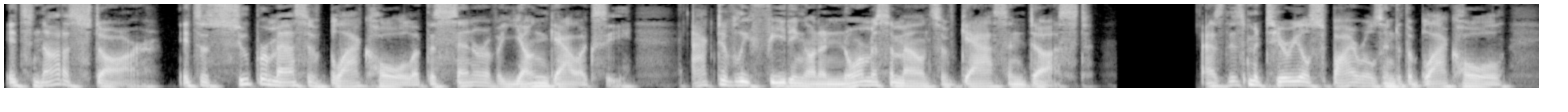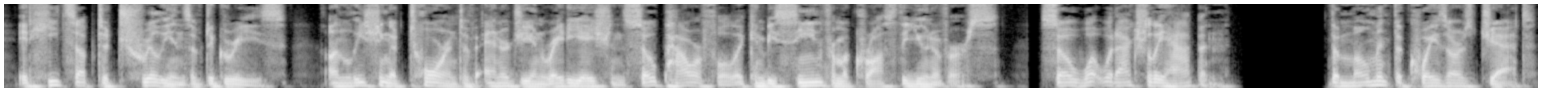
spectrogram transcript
It's not a star. It's a supermassive black hole at the center of a young galaxy, actively feeding on enormous amounts of gas and dust. As this material spirals into the black hole, it heats up to trillions of degrees, unleashing a torrent of energy and radiation so powerful it can be seen from across the universe. So what would actually happen? The moment the quasar's jet,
